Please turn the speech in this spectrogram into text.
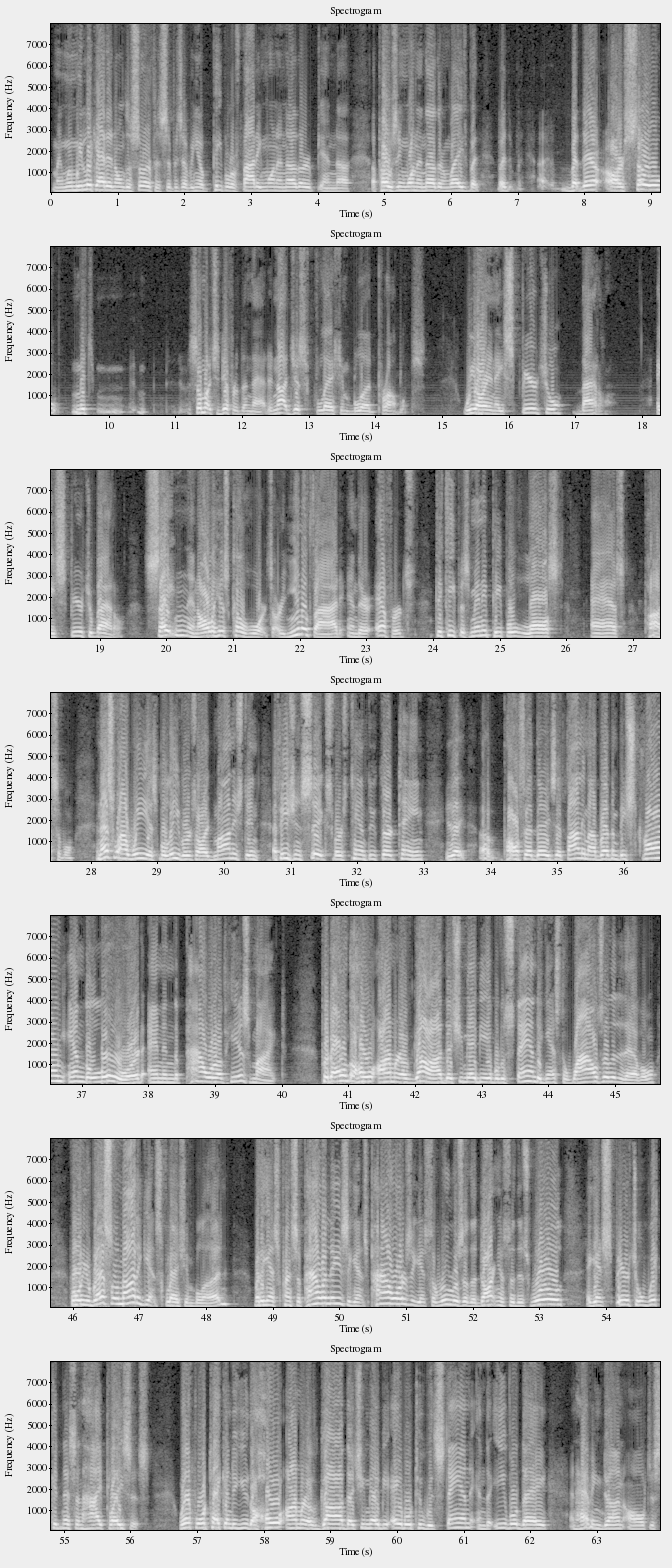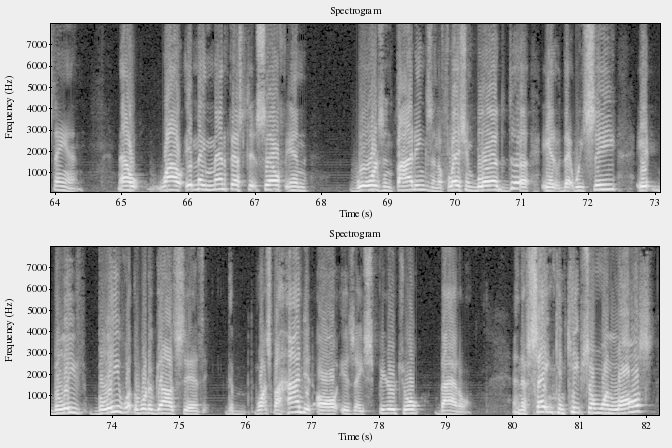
I mean, when we look at it on the surface, you know, people are fighting one another and uh, opposing one another in ways, but but uh, but there are so much so much different than that. They're not just flesh and blood problems. We are in a spiritual battle. A spiritual battle. Satan and all of his cohorts are unified in their efforts to keep as many people lost as possible. And that's why we as believers are admonished in Ephesians 6, verse 10 through 13. That, uh, Paul said there, he said, Finally, my brethren, be strong in the Lord and in the power of his might. Put on the whole armor of God that you may be able to stand against the wiles of the devil. For we wrestle not against flesh and blood, but against principalities, against powers, against the rulers of the darkness of this world, against spiritual wickedness in high places. Wherefore, take unto you the whole armor of God that ye may be able to withstand in the evil day, and having done all to stand. Now, while it may manifest itself in wars and fightings and the flesh and blood uh, that we see. It believe believe what the Word of God says. The, what's behind it all is a spiritual battle. And if Satan can keep someone lost,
